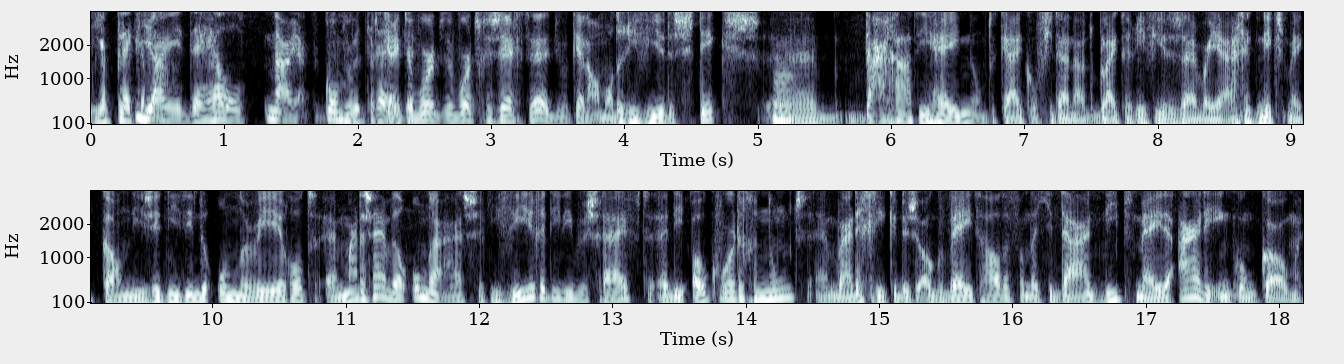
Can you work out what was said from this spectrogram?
ja, plekken ja, waar je de hel nou ja, kon betreden? Kijk, er wordt, er wordt gezegd, hè, we kennen allemaal de rivier de Styx. Oh. daar gaat hij heen om te kijken of je daar, nou, er blijkt een rivier te zijn waar je eigenlijk niks mee kan. Die zit niet in de onderwereld. maar er zijn wel onderaardse rivieren die hij beschrijft, die ook worden genoemd. En waar de Grieken dus ook weet hadden van dat je daar diep mee de aarde in kon komen.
